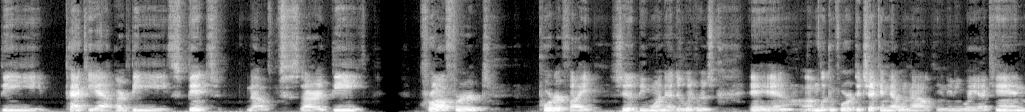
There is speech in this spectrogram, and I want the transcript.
the Pacquiao or the Spence, no, sorry, the Crawford Porter fight should be one that delivers, and I'm looking forward to checking that one out in any way I can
